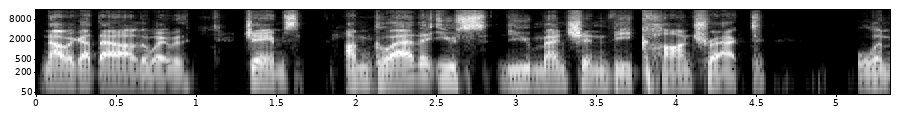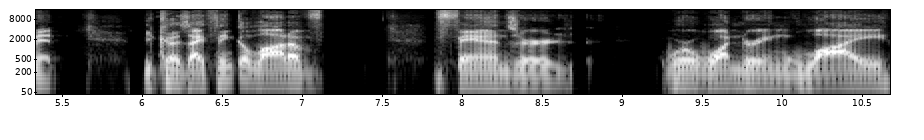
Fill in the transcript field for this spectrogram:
now we got that out of the way with James. I'm glad that you you mentioned the contract limit because I think a lot of fans are were wondering why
